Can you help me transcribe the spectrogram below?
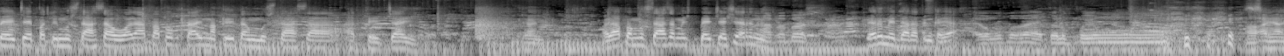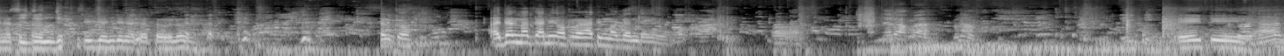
pechay pati mustasa, wala pa po tayong makitang mustasa at pechay. Yan. Wala pa mustasa, may pechay sir, no? Pa boss. Pero may darating kaya? Ewan ko pa nga, eh. tulog po yung... Oh, ayan, si Junjun. Si Junjun natutulog. Idol ko. Idol, magkano yung okra natin maganda ngayon? Okra. Oo. Nero okra. Ano? 80. 80. Yan.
